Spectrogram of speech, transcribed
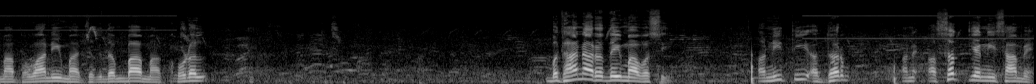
માં ભવાની, માં જગદંબા, માં ખોડલ બધાના હૃદયમાં વસી. અનીતિ, અધર્મ અને અસત્યની સામે.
